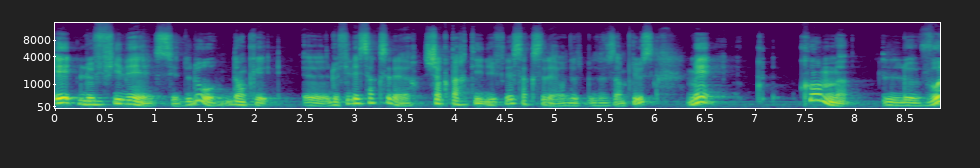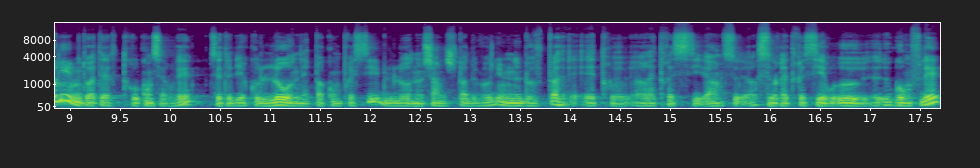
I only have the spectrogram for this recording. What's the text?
et le filet, c'est de l'eau, donc euh, le filet s'accélère. Chaque partie du filet s'accélère de, plus en plus, mais comme le volume doit être conservé, c'est-à-dire que l'eau n'est pas compressible, l'eau ne change pas de volume, ne peut pas être rétréci, hein, se, se, rétrécir ou gonfler,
